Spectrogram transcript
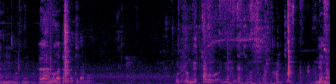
음. 아, 먹었다, 맥주다, 뭐. 우리도 맥주 한 잔씩 합시다. 갈주. 아니야.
